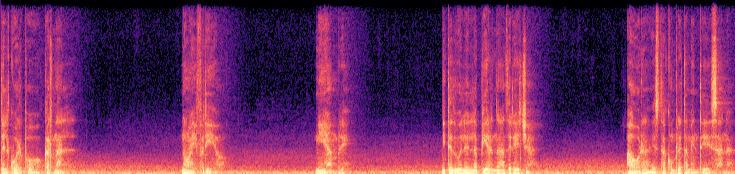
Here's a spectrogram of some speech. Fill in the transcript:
del cuerpo carnal. No hay frío, ni hambre, ni te duele la pierna derecha. Ahora está completamente sana.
